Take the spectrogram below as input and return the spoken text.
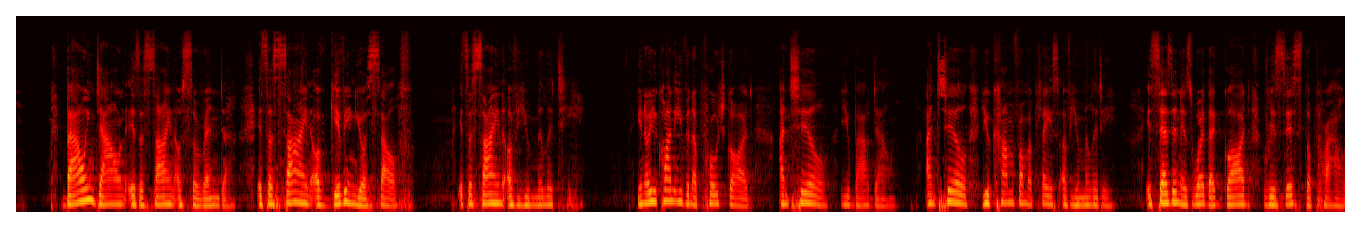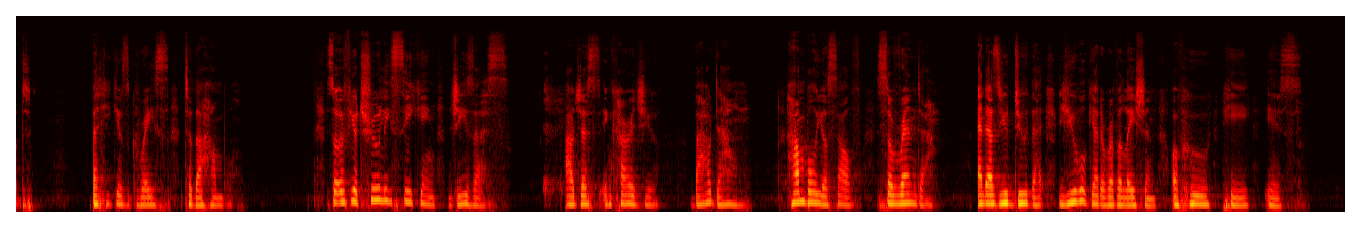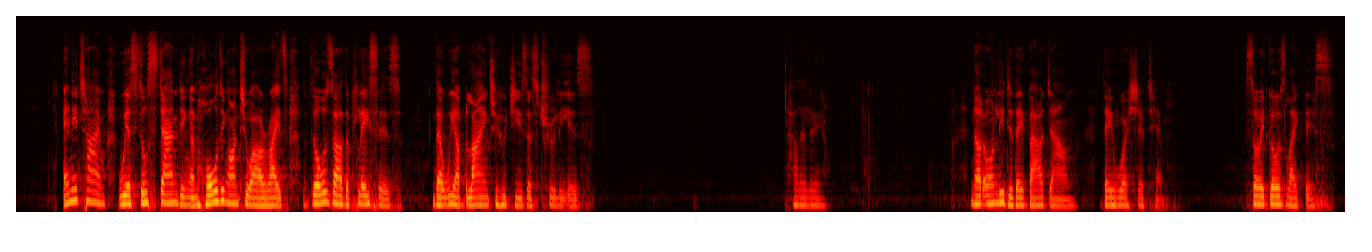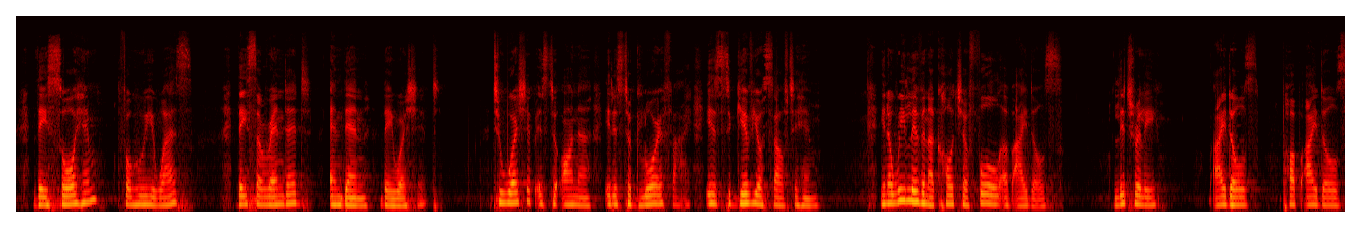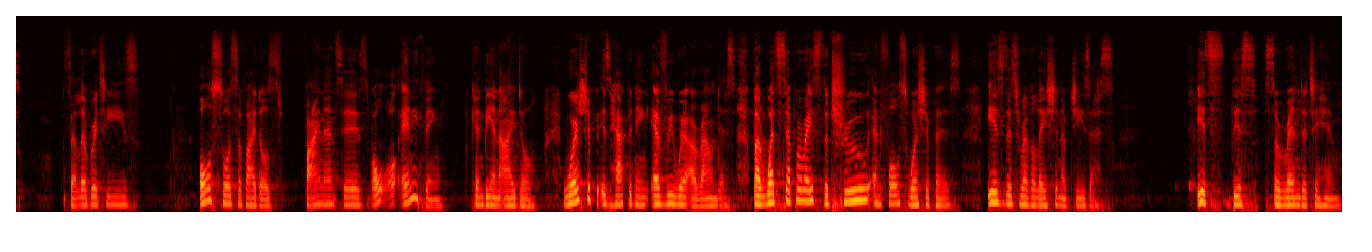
Bowing down is a sign of surrender, it's a sign of giving yourself, it's a sign of humility. You know, you can't even approach God until you bow down, until you come from a place of humility. It says in His Word that God resists the proud, but He gives grace to the humble. So if you're truly seeking Jesus, I'll just encourage you bow down, humble yourself, surrender. And as you do that, you will get a revelation of who He is. Anytime we're still standing and holding on to our rights, those are the places that we are blind to who Jesus truly is. Hallelujah. Not only did they bow down, they worshiped him. So it goes like this they saw him for who he was, they surrendered, and then they worshiped. To worship is to honor, it is to glorify, it is to give yourself to him. You know, we live in a culture full of idols. Literally, idols, pop idols, celebrities, all sorts of idols, finances, all, all, anything can be an idol. Worship is happening everywhere around us. But what separates the true and false worshipers is this revelation of Jesus. It's this surrender to Him.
